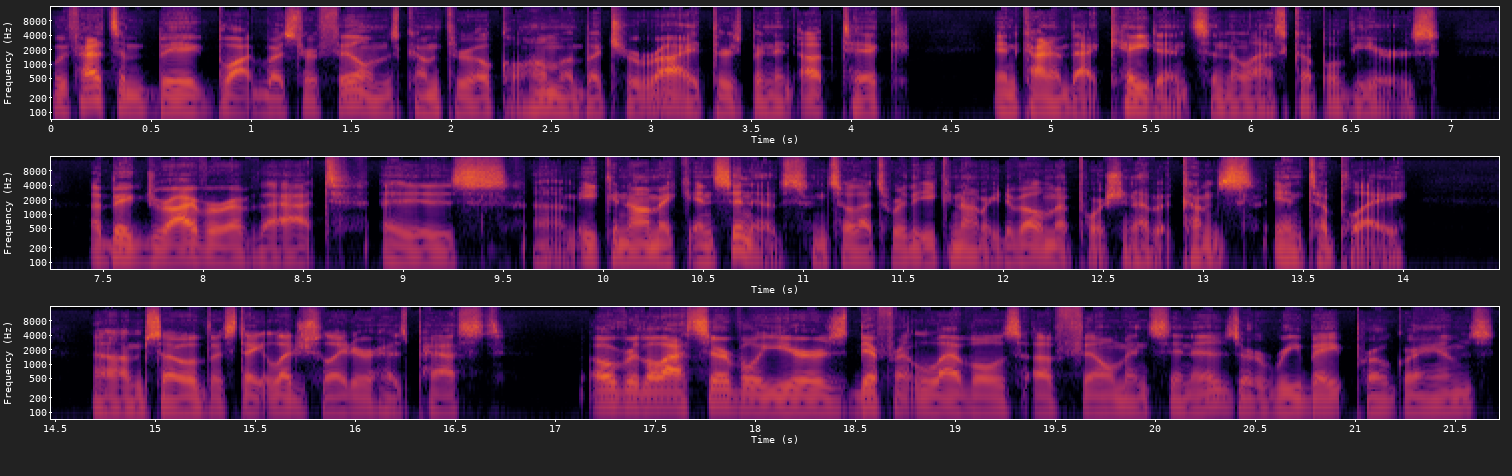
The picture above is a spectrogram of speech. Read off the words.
we've had some big blockbuster films come through Oklahoma, but you're right, there's been an uptick in kind of that cadence in the last couple of years. A big driver of that is um, economic incentives. And so that's where the economic development portion of it comes into play. Um, so the state legislator has passed over the last several years different levels of film incentives or rebate programs.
